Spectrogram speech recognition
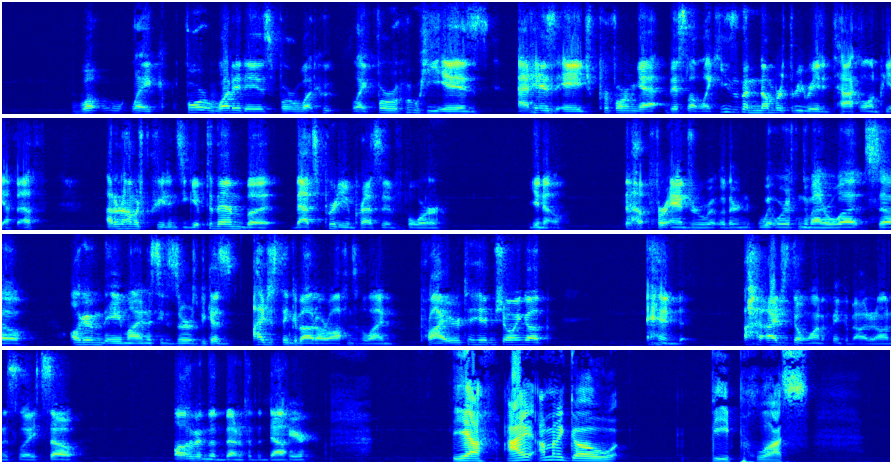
what like for what it is, for what who like for who he is at his age, performing at this level. Like he's the number three rated tackle on PFF. I don't know how much credence you give to them, but that's pretty impressive for, you know, for Andrew Whitworth, no matter what. So I'll give him the A minus he deserves because I just think about our offensive line prior to him showing up, and I just don't want to think about it honestly. So I'll give him the benefit of the doubt here. Yeah, I I'm gonna go B plus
